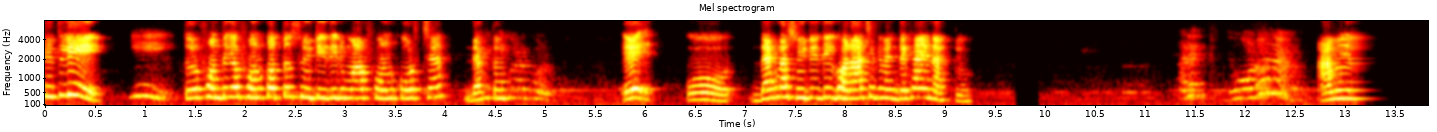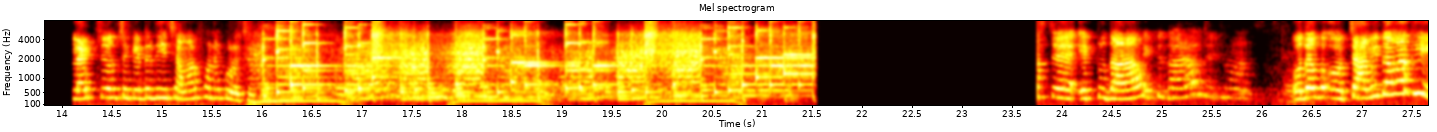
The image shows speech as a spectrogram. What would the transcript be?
তিতলি তোর ফোন থেকে ফোন করতো সুইটি দির মা ফোন করছে। দেখ তো। এই ও দেখ না সুইটি দি ঘরে আছে কিনা দেখাই না একটু। আমি লাইট চলছে কেটে দিয়েছি আমার ফোনে করেছে তো। একটু দাঁড়াও। একটু দাঁড়াও ও দেখো চাবি দেওয়া কি?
